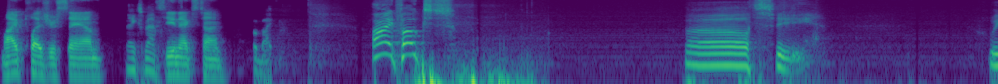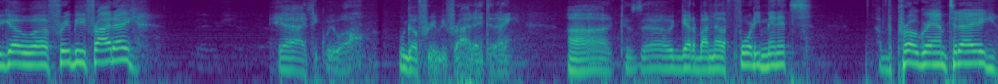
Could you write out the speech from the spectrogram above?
My pleasure, Sam. Thanks, man. See you next time. Bye bye. All right, folks. Uh, let's see. We go uh, Freebie Friday? Yeah, I think we will. We'll go Freebie Friday today. Because uh, we got about another 40 minutes of the program today.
